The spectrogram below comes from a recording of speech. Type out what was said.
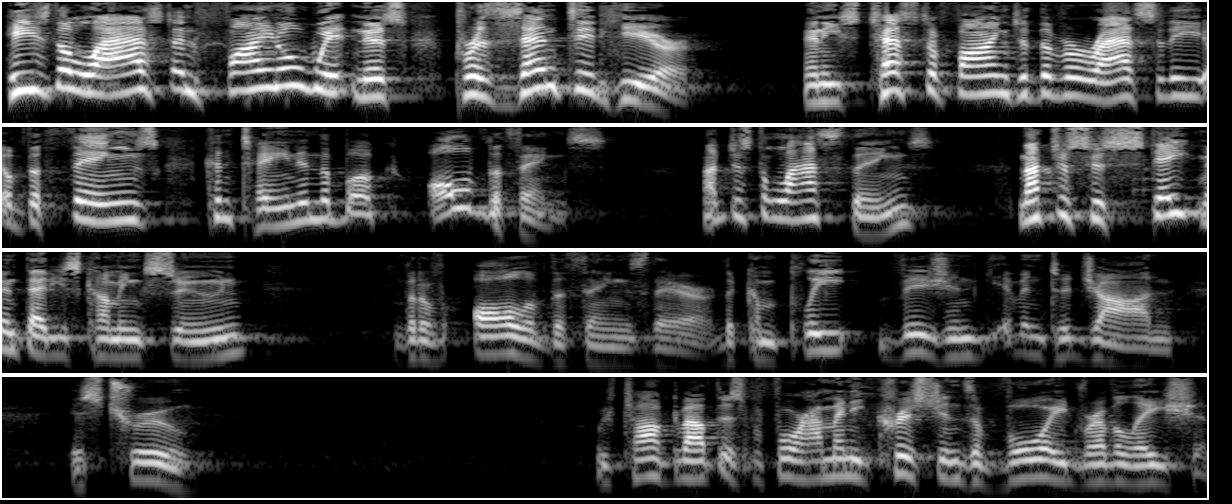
He's the last and final witness presented here. And he's testifying to the veracity of the things contained in the book. All of the things. Not just the last things. Not just his statement that he's coming soon, but of all of the things there. The complete vision given to John is true. We've talked about this before how many Christians avoid revelation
